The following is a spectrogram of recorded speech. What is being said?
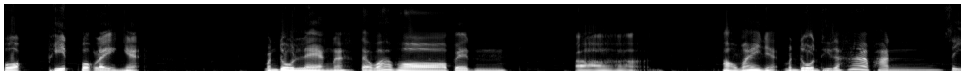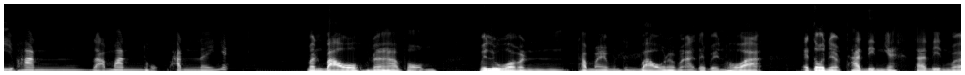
พวกพิษพวกอะไรอย่างเงี้ย มันโดนแรงนะ แต่ว่าพอเป็นเอ่อเผาไหม้เนี่ย มันโดนทีละห้าพันสี่พันสามพันหกพันอะไรเงี้ยมันเบานะครับผมไม่รู้ว่ามันทำไมมันถึงเบานะมันอาจจะเป็นเพราะว่าไอ้ตัวเนี้ยธาตุดินไงธาตุดินมา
